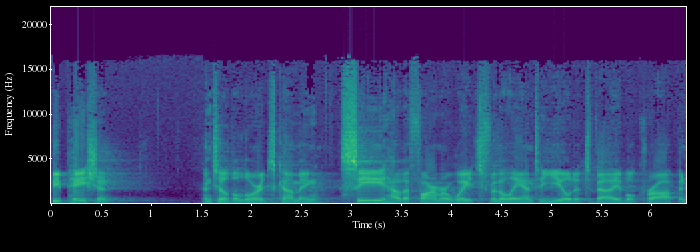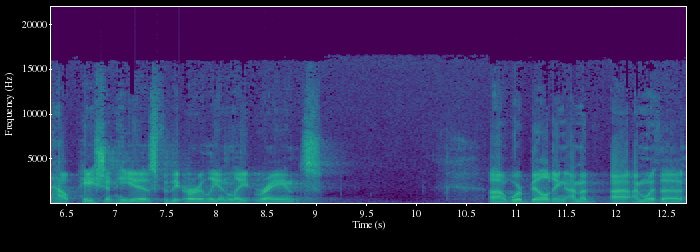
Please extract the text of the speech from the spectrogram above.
Be patient until the Lord's coming. See how the farmer waits for the land to yield its valuable crop and how patient he is for the early and late rains. Uh, we're building, I'm, a, am uh, with a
